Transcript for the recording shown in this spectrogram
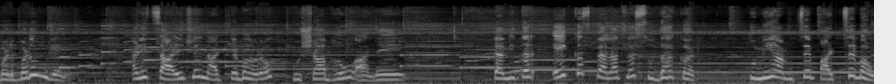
बडबडून गेले आणि चाळीतले नाट्यभैरव हुशाभाऊ आले. त्यांनी तर एकच प्यालातलं सुधाकर तुम्ही आमचे पाठचे भाऊ.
